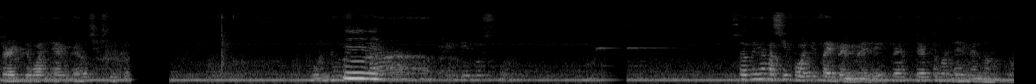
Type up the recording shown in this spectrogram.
Thirty-one ml, 62. One Mm. cup. tablespoon. Sabi niya kasi 45 ml eh. 31 ml lang to.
